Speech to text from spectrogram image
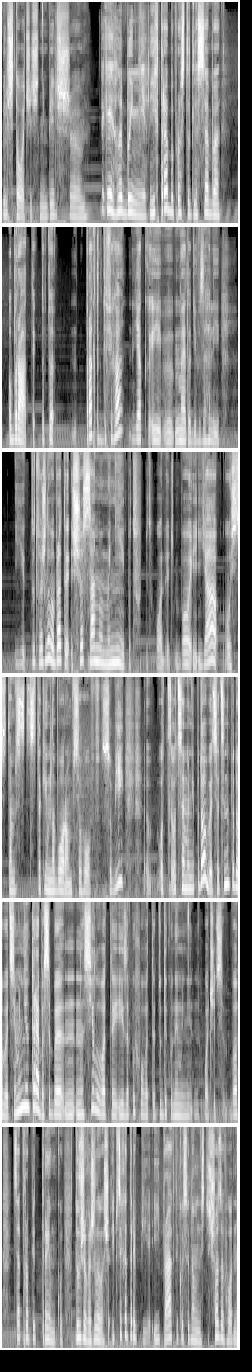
більш точечні, більш такі глибинні. Їх треба просто для себе обрати. Тобто практик дофіга, як і методів взагалі. І тут важливо брати, що саме мені підходить. Бо я ось там з таким набором всього в собі, е, от, оце мені подобається, це не подобається. І мені не треба себе насілувати і запихувати туди, куди мені не хочеться. Бо це про підтримку. Дуже важливо, що і психотерапія, і практика свідомості, що завгодно.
